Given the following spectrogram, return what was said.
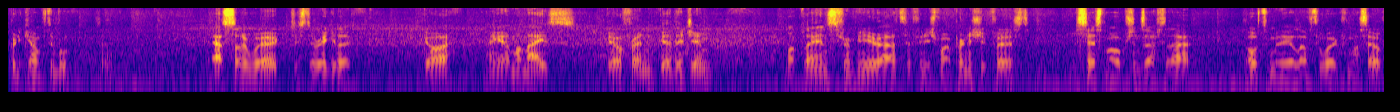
pretty comfortable. So, outside of work, just a regular guy, hang out with my mates, girlfriend, go to the gym. My plans from here are to finish my apprenticeship first, assess my options after that. Ultimately, I love to work for myself.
